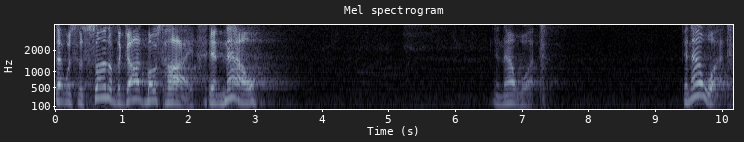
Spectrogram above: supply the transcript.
that was the Son of the God Most High. And now, and now what? And now what?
